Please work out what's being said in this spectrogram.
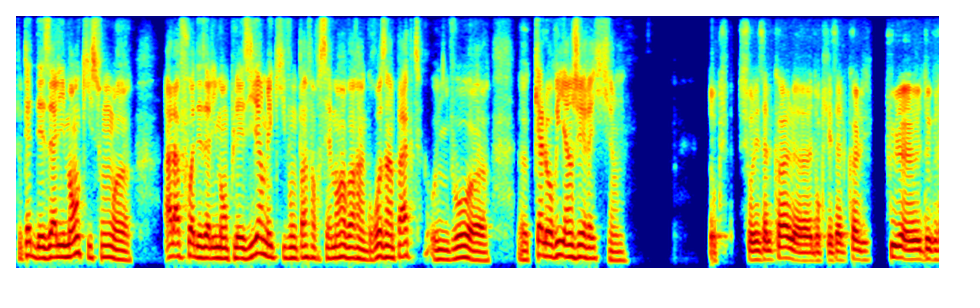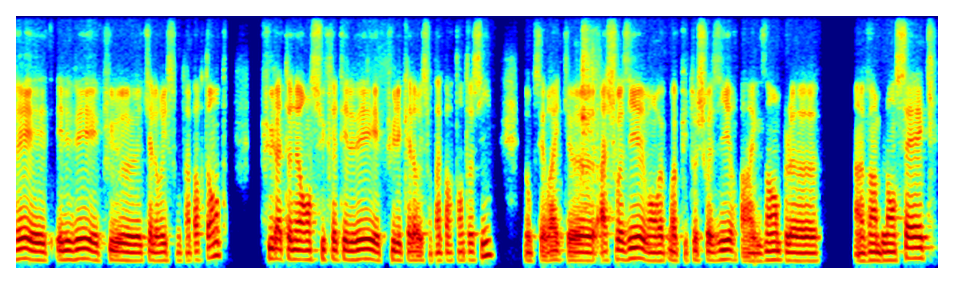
peut-être des aliments qui sont à la fois des aliments plaisir, mais qui vont pas forcément avoir un gros impact au niveau calories ingérées. Donc sur les alcools, donc les alcools, plus le degré est élevé et plus les calories sont importantes plus la teneur en sucre est élevée et plus les calories sont importantes aussi. Donc c'est vrai que à choisir, on va, plutôt choisir par exemple euh, un vin blanc sec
